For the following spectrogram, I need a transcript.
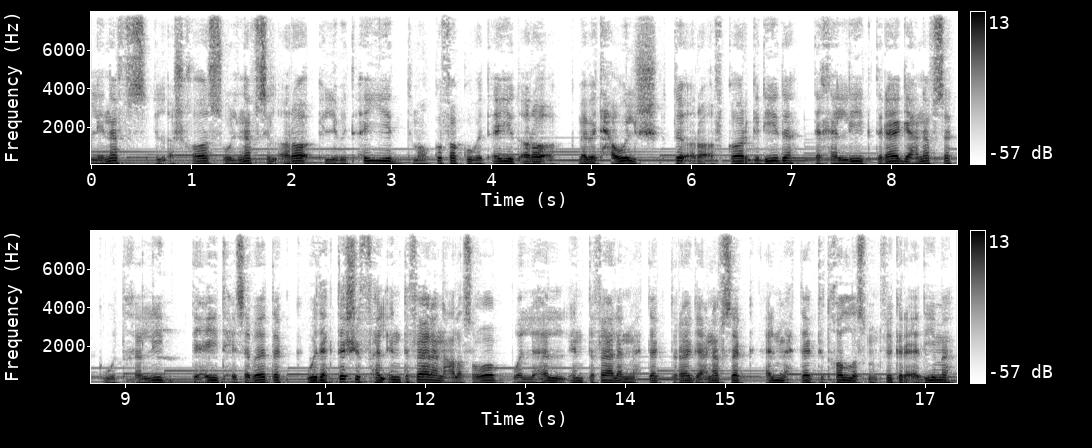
لنفس الأشخاص ولنفس الآراء اللي بتأيد موقفك وبتأيد آرائك. ما بتحاولش تقرأ أفكار جديدة تخليك تراجع نفسك وتخليك تعيد حساباتك وتكتشف هل أنت فعلا على صواب ولا هل أنت فعلا محتاج تراجع نفسك؟ هل محتاج تتخلص من فكرة قديمة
